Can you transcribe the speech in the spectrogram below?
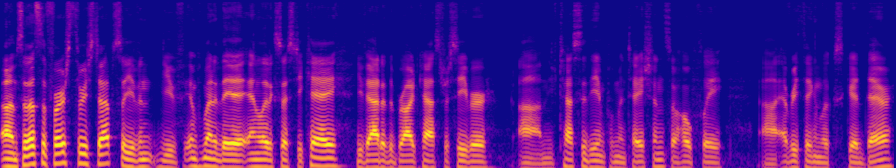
Um, so that's the first three steps. So you've, in, you've implemented the analytics SDK, you've added the broadcast receiver, um, you've tested the implementation, so hopefully uh, everything looks good there.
